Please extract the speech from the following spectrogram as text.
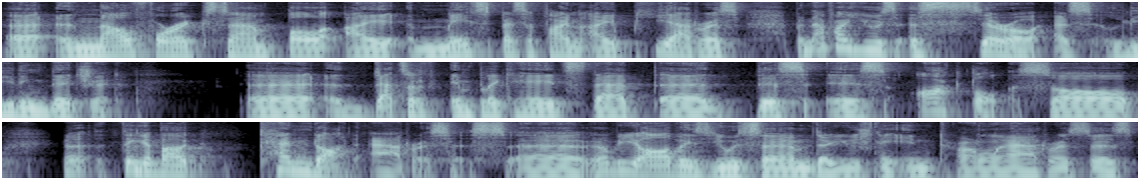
uh, now, for example, I may specify an IP address but never use a zero as leading digit. Uh, that sort of implicates that uh, this is octal. So you know, think about 10 dot addresses. Uh, we always use them. They're usually internal addresses,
